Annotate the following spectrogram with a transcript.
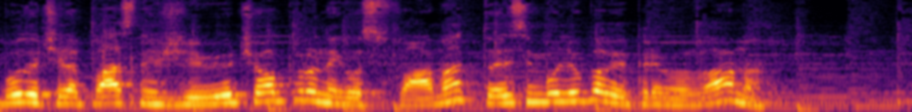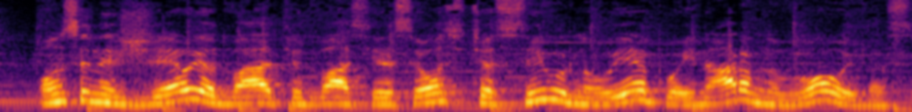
Budući da pas ne živi u čoporu nego s vama, to je simbol ljubavi prema vama. On se ne želi odvajati od vas jer se osjeća sigurno lijepo i naravno voli vas.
